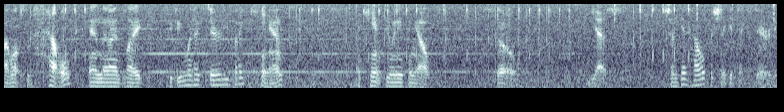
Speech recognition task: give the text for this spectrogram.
I want some health, and then I'd like to do my dexterity, but I can't. I can't do anything else. So, yes. Should I get health or should I get dexterity?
